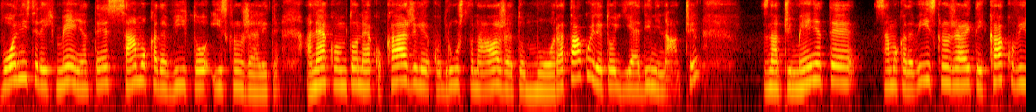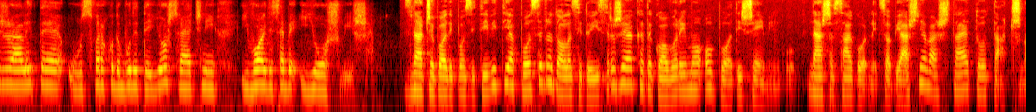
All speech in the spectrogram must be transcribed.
voljni ste da ih menjate samo kada vi to iskreno želite. A neko vam to neko kaže ili ako društvo nalaže da to mora tako i da je to jedini način, znači menjate samo kada vi iskreno želite i kako vi želite u svrhu da budete još srećni i volite sebe još više. Značaj body positivity-a posebno dolazi do izražaja kada govorimo o body shamingu. Naša sagovornica objašnjava šta je to tačno.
